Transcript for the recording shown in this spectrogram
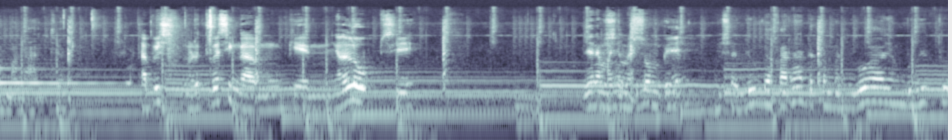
aman aja tapi menurut gua sih nggak mungkin nyelup sih Dia namanya mesum pi. bisa juga karena ada temen gua yang begitu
